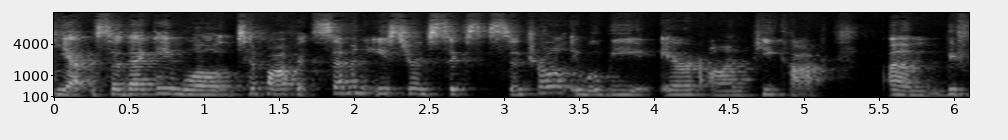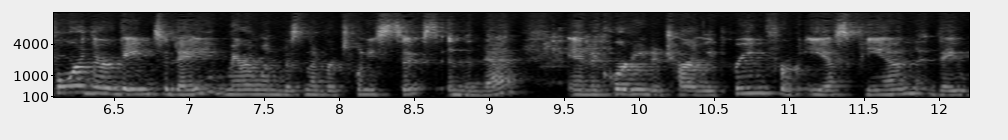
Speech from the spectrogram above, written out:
Yeah, so that game will tip off at 7 Eastern, 6 Central. It will be aired on Peacock. Um, before their game today, Maryland was number 26 in the net. And according to Charlie Creme from ESPN, they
